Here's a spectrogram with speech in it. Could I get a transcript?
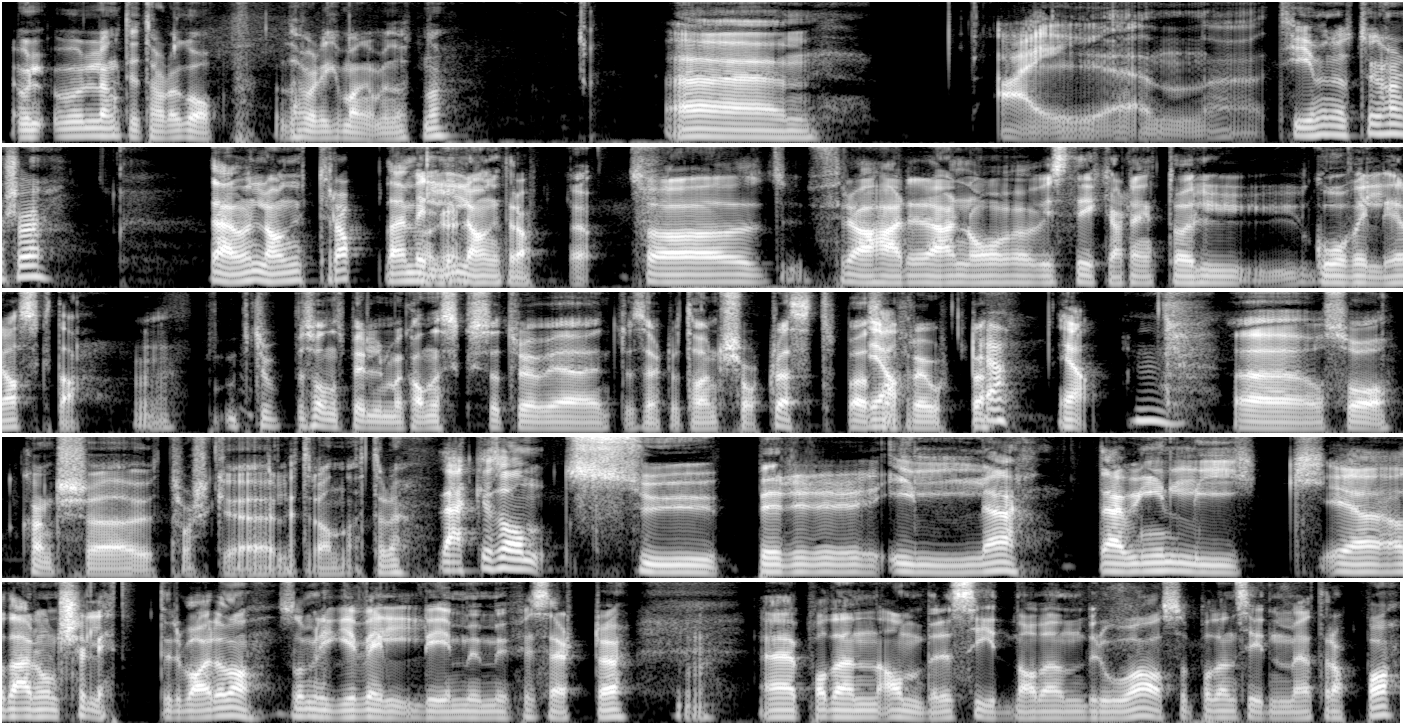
Hvor, hvor lang tid tar det å gå opp? Det tar vel ikke mange minuttene? Uh, nei, en eh, ti minutter kanskje. Det er jo en lang trapp. Det er en veldig okay. lang trapp. Ja. Så fra her dere er nå, hvis dere ikke har tenkt å gå veldig raskt, da, Mm. Jeg tror På sånne spill mekanisk så tror jeg vi er interessert i å ta en short rest, bare Ja. sånn for å ha gjort det. Ja. Ja. Mm. Uh, og så kanskje utforske litt etter det. Det er ikke sånn superille. Det er jo ingen lik Og det er noen skjeletter bare, da, som ligger veldig mumifiserte eh, på den andre siden av den broa, altså på den siden med trappa.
